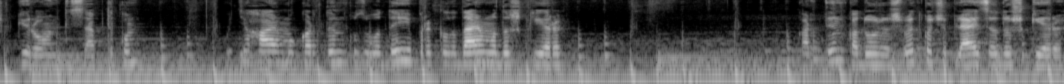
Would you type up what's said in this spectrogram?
шкіру антисептиком. Витягаємо картинку з води і прикладаємо до шкіри. Картинка дуже швидко чіпляється до шкіри.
